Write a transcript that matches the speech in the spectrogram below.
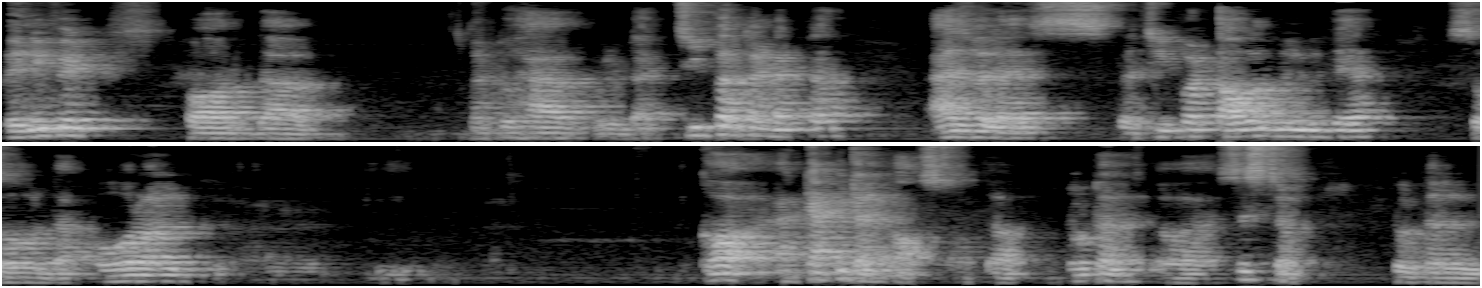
benefit for the to have the cheaper conductor as well as the cheaper tower will be there. So the overall a capital cost of the total uh, system, total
